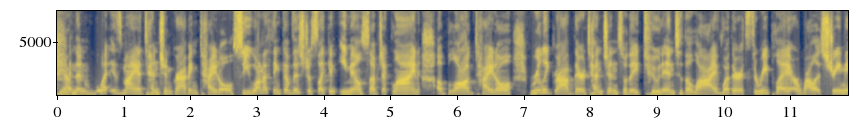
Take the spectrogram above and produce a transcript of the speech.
Yeah. And then what is my attention grabbing title? So you want to think of this just like an email subject line, a blog title, really grab their attention so they tune into the live, whether it's the replay or while it's streaming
